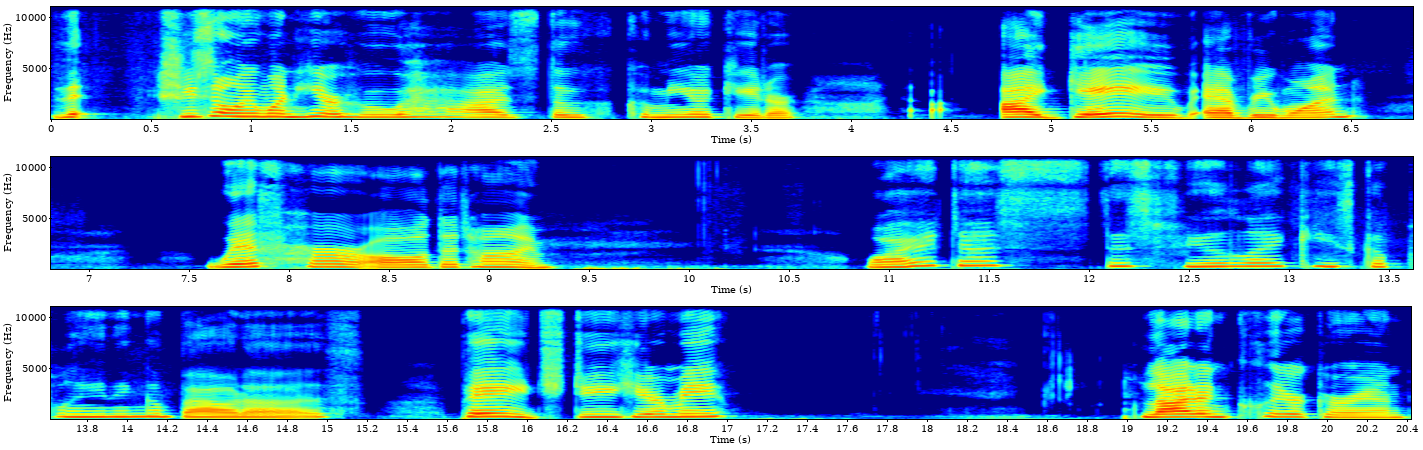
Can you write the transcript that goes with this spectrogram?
Th- she's the only one here who has the communicator. I gave everyone with her all the time. Why does this feel like he's complaining about us? Pidge, do you hear me? Loud and clear, Coran.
